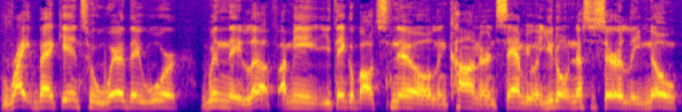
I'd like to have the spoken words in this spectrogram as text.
right back into where they were when they left. I mean, you think about Snell and Connor and Samuel, and you don't necessarily know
